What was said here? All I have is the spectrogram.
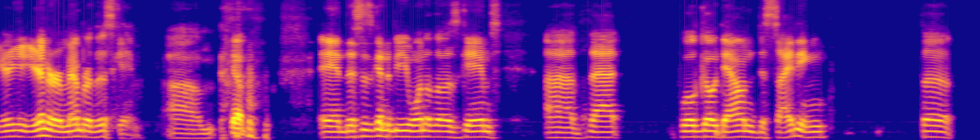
you're you're gonna remember this game. Um Yep. and this is gonna be one of those games uh that will go down deciding the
